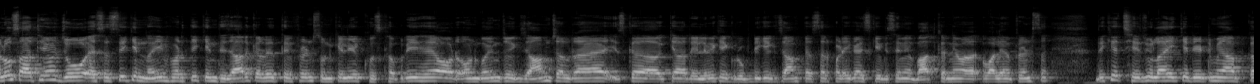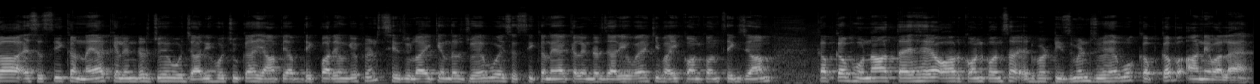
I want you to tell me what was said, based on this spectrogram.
हेलो साथियों, जो एसएससी की नई भर्ती के इंतज़ार कर रहे थे फ्रेंड्स उनके लिए खुशखबरी है और ऑनगोइंग जो एग्ज़ाम चल रहा है, इसका क्या रेलवे के ग्रुप डी के एग्ज़ाम पे असर पड़ेगा, इसके विषय में बात करने वाले हैं फ्रेंड्स देखिए 6 जुलाई के डेट में आपका एसएससी का नया कैलेंडर जो है वो जारी हो चुका है, यहाँ पर आप देख पा रहे होंगे फ्रेंड्स छः जुलाई के अंदर जो है वो एसएससी का नया कैलेंडर जारी हुआ है कि भाई कौन कौन से एग्ज़ाम कब कब होना तय है और कौन कौन सा एडवर्टीज़मेंट जो है वो कब कब आने वाला है।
